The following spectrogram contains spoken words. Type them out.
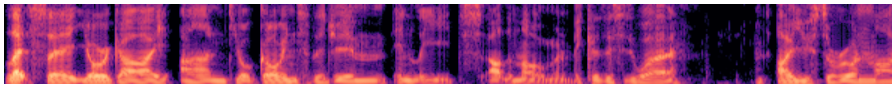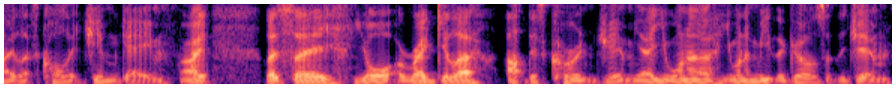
let's say you're a guy and you're going to the gym in Leeds at the moment because this is where I used to run my, let's call it gym game, right? Let's say you're a regular at this current gym, yeah? You wanna you wanna meet the girls at the gym.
